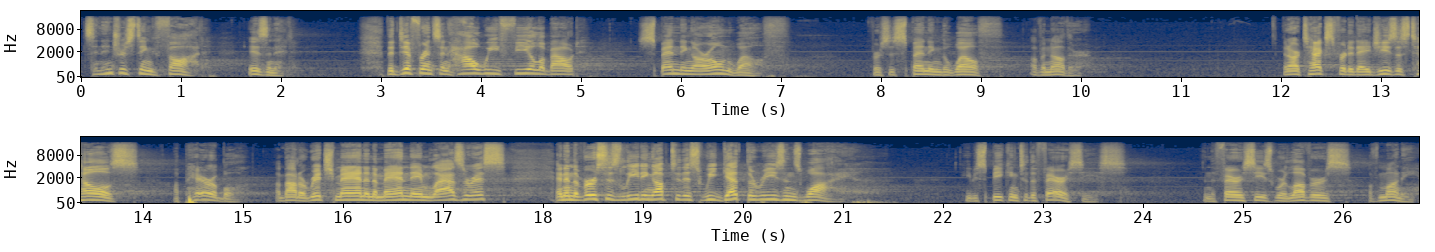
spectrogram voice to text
It's an interesting thought, isn't it? The difference in how we feel about spending our own wealth versus spending the wealth of another. In our text for today, Jesus tells a parable about a rich man and a man named Lazarus. And in the verses leading up to this, we get the reasons why. He was speaking to the Pharisees, and the Pharisees were lovers of money.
